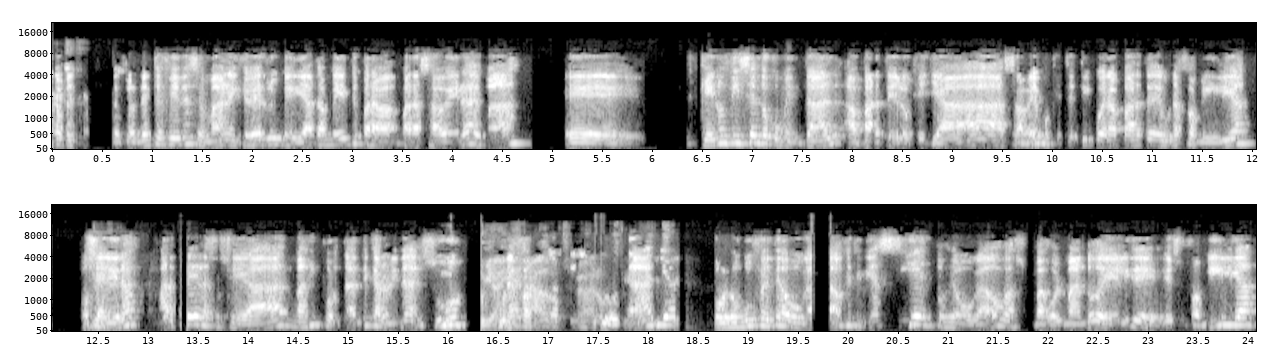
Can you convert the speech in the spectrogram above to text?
recomendación de este fin de semana. Hay que verlo inmediatamente para, para saber además eh, qué nos dice el documental, aparte de lo que ya sabemos, que este tipo era parte de una familia, o sea, él era parte de la sociedad más importante de Carolina del Sur, Muy una familia claro. sí, con un bufete de abogados que tenía cientos de abogados bajo el mando de él y de, de su familia,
